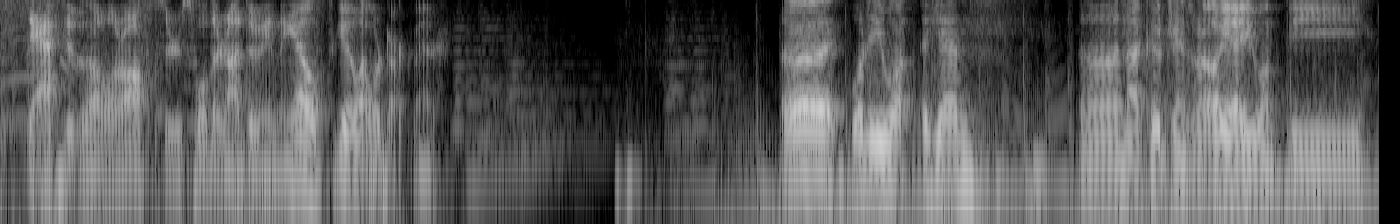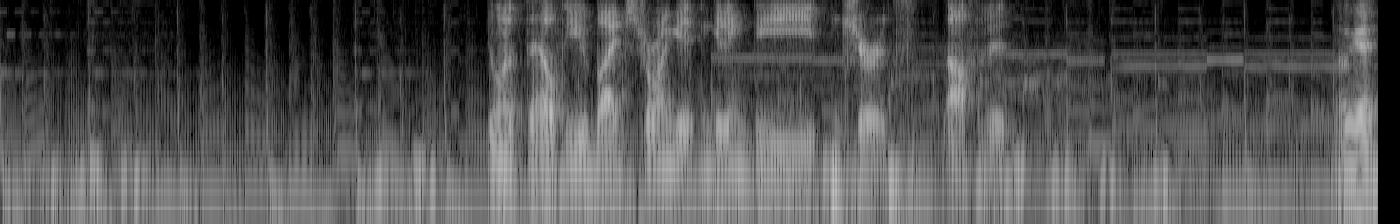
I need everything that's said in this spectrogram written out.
staff it with all our officers while they're not doing anything else to get a lot more dark matter. Uh, what do you want again? Uh, not good transfer. Oh yeah, you want the... You want us to help you by destroying it and getting the insurance off of it. Okay.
